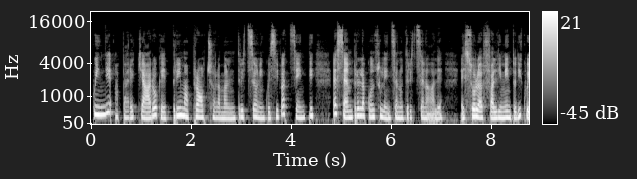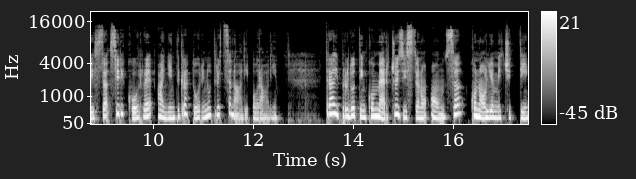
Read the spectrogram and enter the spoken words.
Quindi appare chiaro che il primo approccio alla malnutrizione in questi pazienti è sempre la consulenza nutrizionale e solo al fallimento di questa si ricorre agli integratori nutrizionali orali. Tra i prodotti in commercio esistono ONS con olio MCT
